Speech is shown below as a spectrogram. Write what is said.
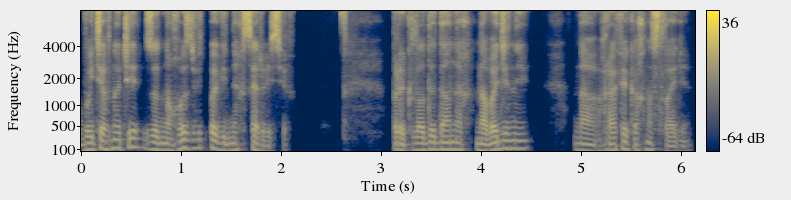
витягнуті з одного з відповідних сервісів. Приклади даних наведені на графіках на слайді.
